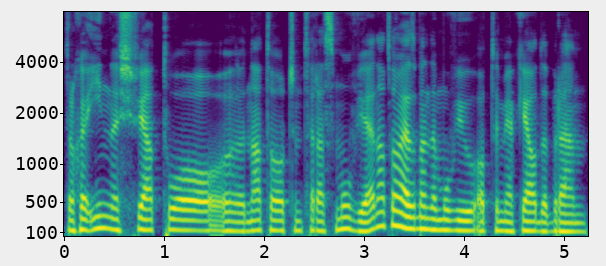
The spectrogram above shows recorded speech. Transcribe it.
trochę inne światło e, na to, o czym teraz mówię. Natomiast będę mówił o tym, jak ja odebrałem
